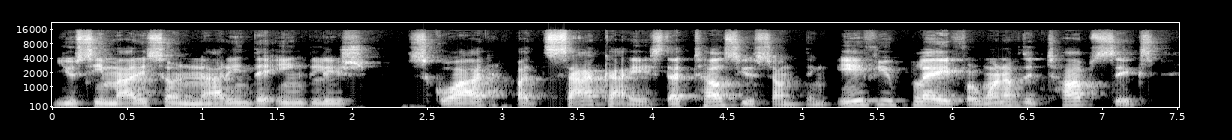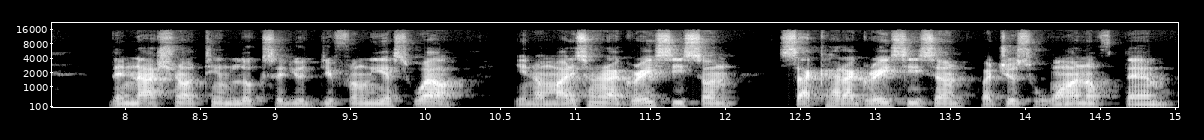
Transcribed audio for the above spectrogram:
You see Maddison not in the English squad, but Saka is. That tells you something. If you play for one of the top six, the national team looks at you differently as well. You know, Maddison had a great season, Saka had a great season, but just one of them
